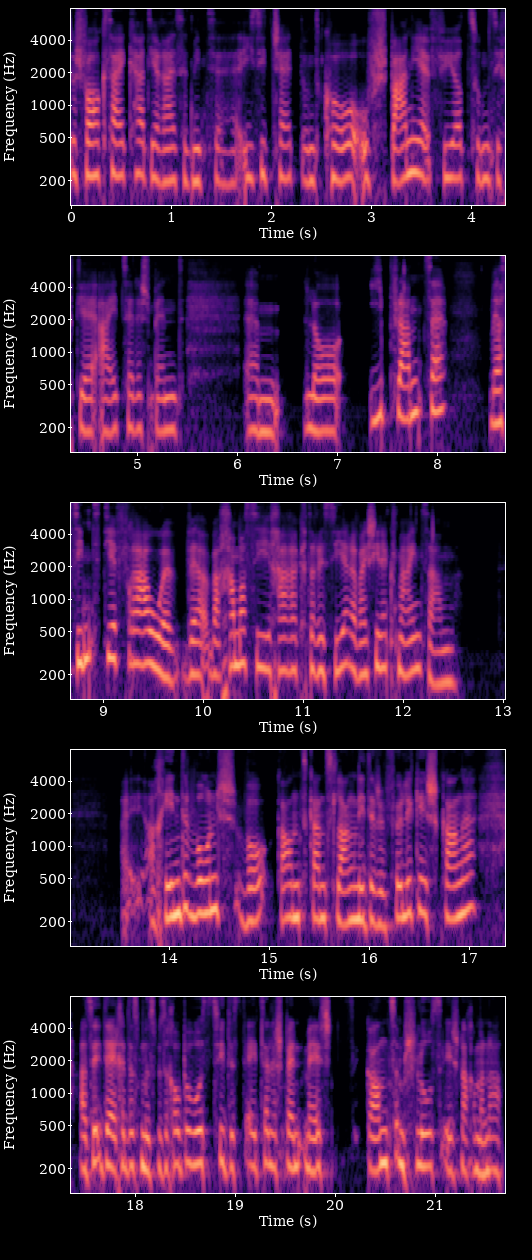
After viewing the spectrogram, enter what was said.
Du hast vorhin gesagt, die reisen mit äh, EasyJet und Co. auf Spanien für, um sich die Eizellenspende ähm, einpflanzen Wer sind die Frauen? Wer, wer kann man sie charakterisieren? Was ist ihnen gemeinsam? Ein Kinderwunsch, der ganz, ganz lange nicht in Erfüllung ist gegangen. Also ich denke, das muss man sich auch bewusst sein, dass die Eizellenspende meist ganz am Schluss ist, nach einem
